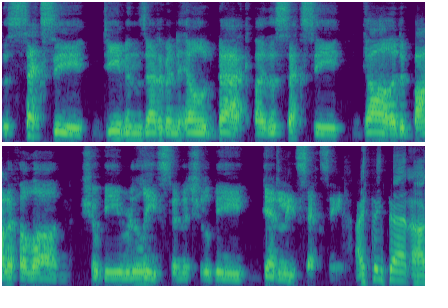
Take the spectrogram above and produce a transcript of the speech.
the sexy demons that have been held back by the sexy god Bonifalon shall be released, and it shall be deadly sexy. I think that uh,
